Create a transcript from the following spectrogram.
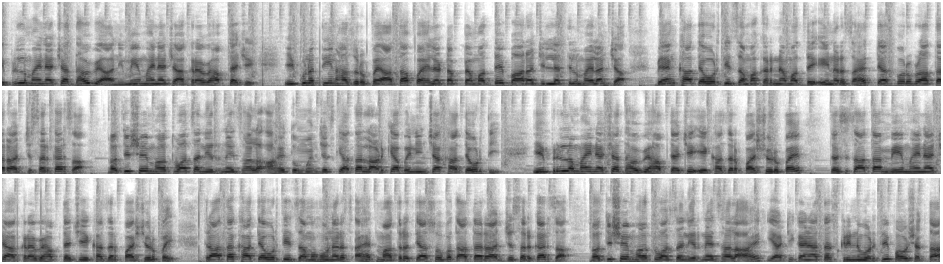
एप्रिल महिन्याच्या दहाव्या आणि मे महिन्याच्या अकराव्या हप्त्याचे एकूण तीन हजार रुपये आता पहिल्या टप्प्यामध्ये बारा जिल्ह्यातील महिलांच्या बँक खात्यावरती जमा करण्यामध्ये येणारच आहेत. त्याचबरोबर आता राज्य सरकारचा अतिशय महत्त्वाचा निर्णय झाला आहे. तो म्हणजेच की आता लाडक्या बहिणींच्या खात्यावरती एप्रिल महिन्याच्या दहाव्या हप्त्याचे एक हजार पाचशे रुपये तसेच आता मे महिन्याच्या अकराव्या हप्त्याचे एक हजार पाचशे रुपये तर आता खात्यावरती जमा होणारच आहेत. मात्र त्यासोबत आता राज्य सरकारचा अतिशय महत्त्वाचा निर्णय झाला आहे. या ठिकाणी आता स्क्रीनवरती पाहू शकता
